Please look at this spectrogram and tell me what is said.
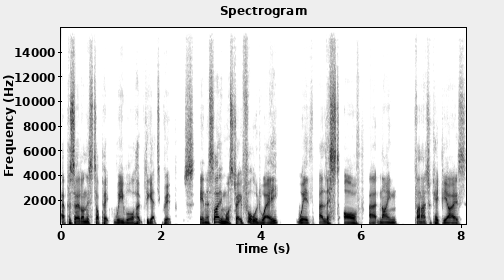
episode on this topic, we will hopefully get to grips in a slightly more straightforward way with a list of uh, nine financial KPIs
